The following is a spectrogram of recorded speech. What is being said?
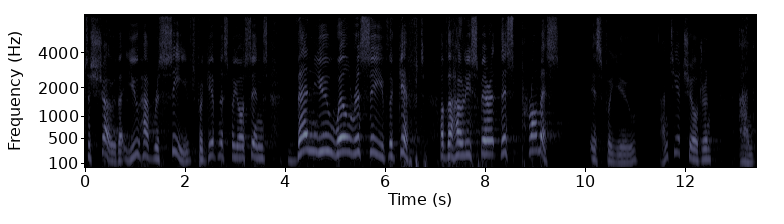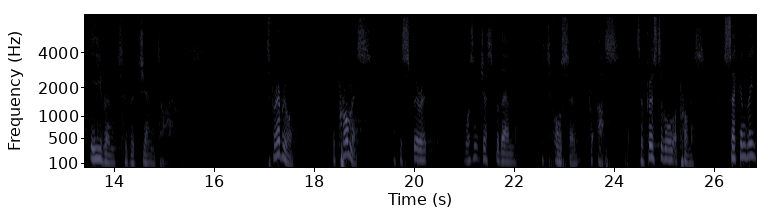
to show that you have received forgiveness for your sins. Then you will receive the gift of the Holy Spirit. This promise is for you and to your children and even to the Gentiles. It's for everyone. The promise of the Spirit wasn't just for them, it's also for us. So, first of all, a promise. Secondly,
